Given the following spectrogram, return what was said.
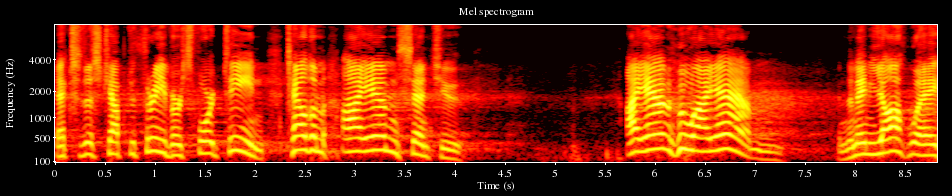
Exodus chapter 3, verse 14. Tell them, I am sent you. I am who I am. And the name Yahweh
